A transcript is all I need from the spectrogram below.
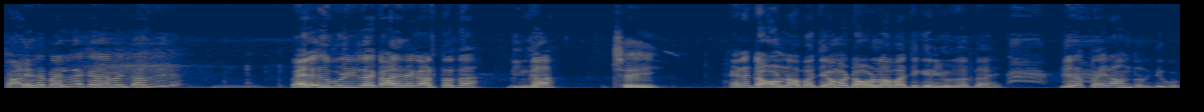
ਕਾਲੇ ਨੇ ਪਹਿਲੇ ਤਾਂ ਕਰਿਆ ਮੈਂ ਤਾਂ ਪਹਿਲੇ ਸੁਪਰ ਸੀਡਰ ਕਾਲੇ ਨੇ ਕਰਤਾ ਤਾ ਬਿੰਗਾ ਅੱਛਾ ਜੀ। ਕਹਿੰਦਾ ਡਾਉਣ ਨਾਲ ਵੱਜਿਆ ਮੈਂ ਡਾਉਣ ਨਾਲ ਵੱਜ ਕੇ ਨਹੀਂ ਹੋ ਸਕਦਾ ਇਹ। ਜਿਹੜਾ ਪਹਿਲਾਂ ਹੁੰਦਾ ਸੀ ਦੇਖੋ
